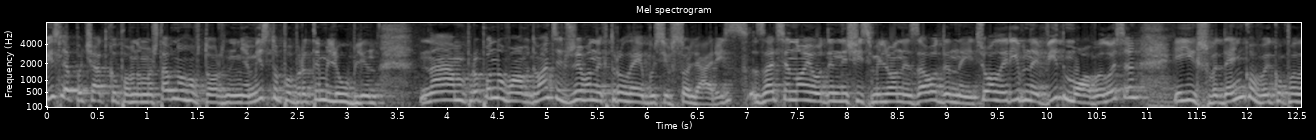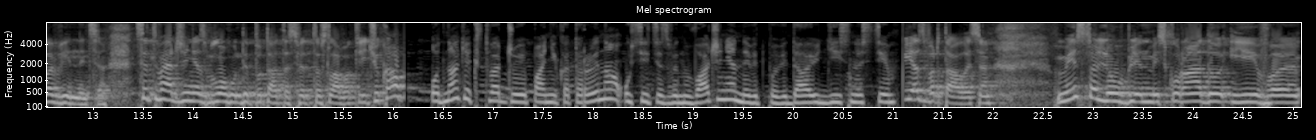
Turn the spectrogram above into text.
Після початку повномасштабного вторгнення місто побратим Люблін нам пропонував 20 вживаних тролейбусів Соляріс за ціною 1,6 мільйони за одиницю, але рівне відмовилося і їх швиденько викупила Вінниця. Це твердження з блогу депутата Святослава Клічука. Однак, як стверджує пані Катерина, усі ці звинувачення не відповідають дійсності. Я зверталася в місто Люблін, міську раду і в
